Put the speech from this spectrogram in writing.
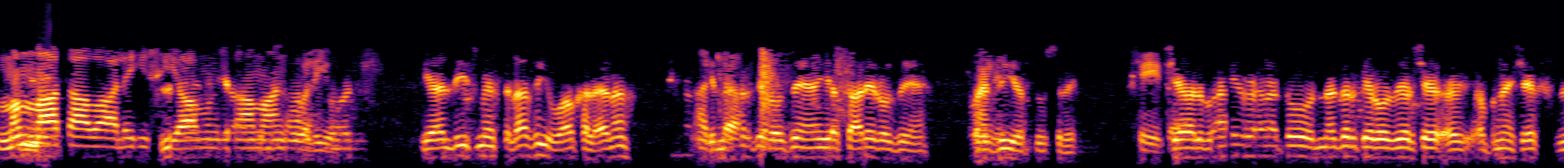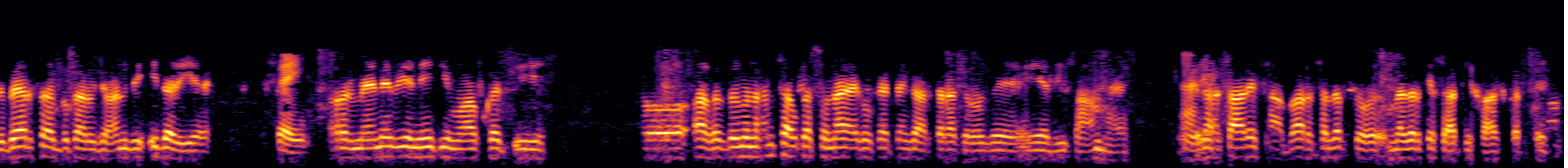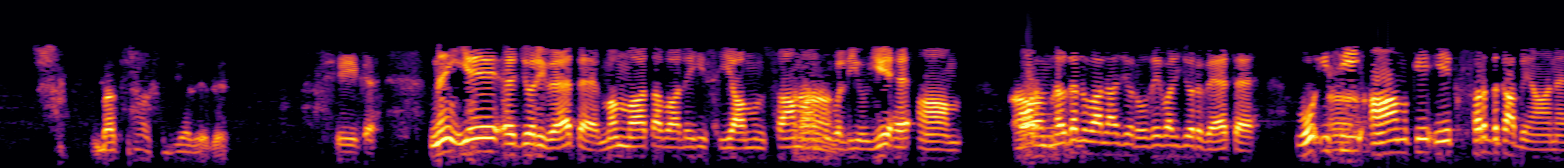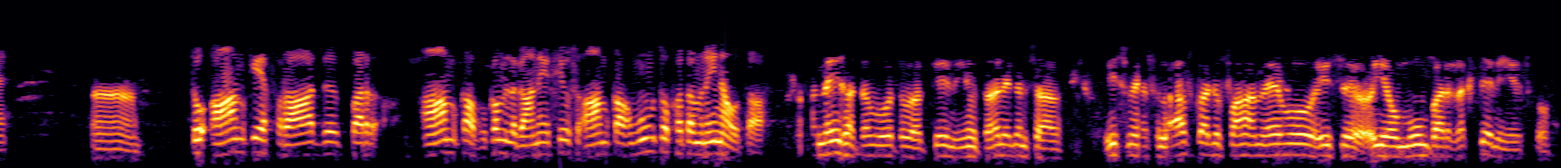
مم ماتا علیہ سیام سامان ولی یہ حدیث میں اختلاف ہی ہوا کھڑا ہے نا۔ کے روزے ہیں یا سارے روزے ہیں؟ فرضی اور دوسرے۔ شیخ البانی وغیرہ تو نظر کے روزے اپنے شیخ زبیر صاحب کا رجحان بھی ادھر ہی ہے۔ صحیح۔ اور میں نے بھی نہیں کی موافقت کی۔ تو عبد المنان صاحب کا سنا ہے وہ کہتے ہیں کہ ہر طرح کے روزے یہ حدیث عام ہے۔ ہاں جی۔ سارے صحابہ اور سلف تو نظر کے ساتھ ہی خاص کرتے۔ باقی دے دے ٹھیک ہے۔ نہیں یہ جو روایت ہے مم ماتا والے ہی سیام سامان ہاں۔ ولی یہ ہے عام۔ اور نزل والا جو روزے والی جو روایت ہے وہ اسی عام کے ایک فرد کا بیان ہے۔ ہاں۔ تو عام کے افراد پر عام کا حکم لگانے سے اس عام کا عموم تو ختم نہیں نہ ہوتا۔ نہیں ختم وہ تو واقعی نہیں ہوتا لیکن صاحب اس میں اخلاف کا جو فہم ہے وہ اس یہ عموم پر رکھتے نہیں ہے اس کو۔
